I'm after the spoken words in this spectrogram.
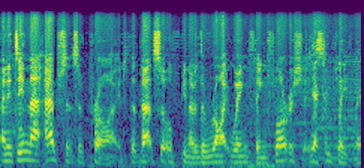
And it's in that absence of pride that that sort of, you know, the right wing thing flourishes. Yeah, completely.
